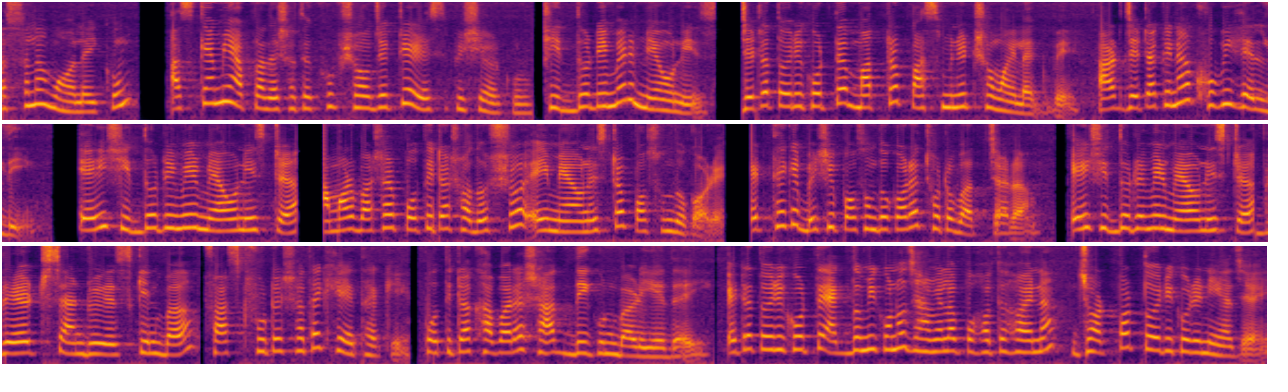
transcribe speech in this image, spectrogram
আসসালামু আলাইকুম। আজকে আমি আপনাদের সাথে খুব সহজ একটি রেসিপি শেয়ার করব। সিদ্ধ ডিমের মেয়োনিজ যেটা তৈরি করতে মাত্র পাঁচ মিনিট সময় লাগবে, আর যেটা কিনা খুবই হেলদি এই সিদ্ধ ডিমের মেয়োনিজটা আমার বাসার প্রতিটা সদস্য এই মেয়োনিজটা পছন্দ করে। এর থেকে বেশি পছন্দ করে ছোট বাচ্চারা। এই সিদ্ধ ডিমের মেয়োনিজটা ব্রেড স্যান্ডউইচ কিংবা ফাস্ট ফুডের সাথে খেয়ে থাকি। প্রতিটা খাবারে স্বাদ দ্বিগুণ বাড়িয়ে দেয়। এটা তৈরি করতে একদমই কোনো ঝামেলা পোহাতে হয় না। ঝটপট তৈরি করে নেওয়া যায়।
